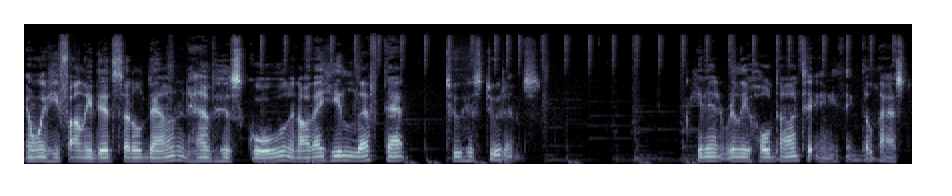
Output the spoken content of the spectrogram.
And when he finally did settle down and have his school and all that, he left that to his students. He didn't really hold on to anything the last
